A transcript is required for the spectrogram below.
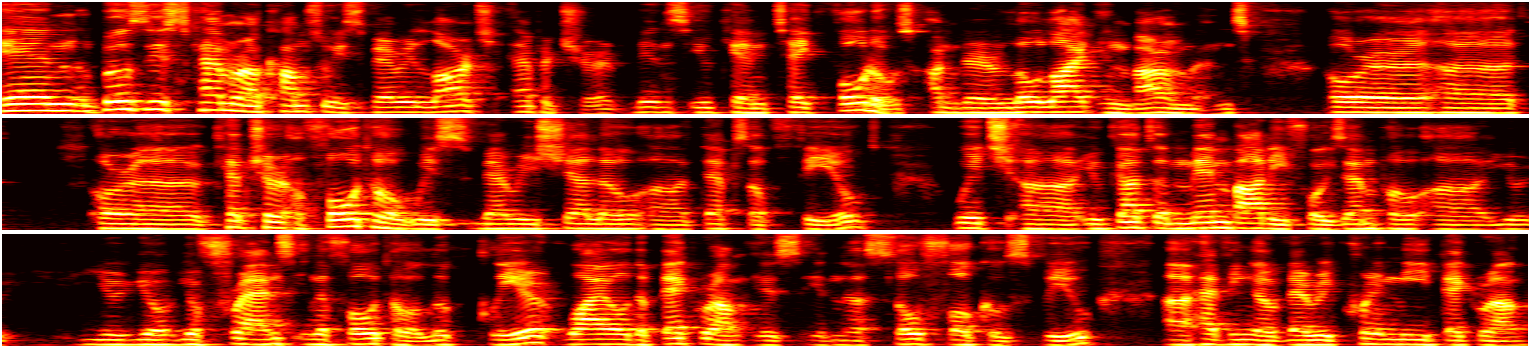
And both this camera comes with very large aperture, means you can take photos under low light environment or uh, or uh, capture a photo with very shallow uh, depth of field, which uh, you got the main body, for example, uh, your, your, your friends in the photo look clear, while the background is in a slow focus view, uh, having a very creamy background.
